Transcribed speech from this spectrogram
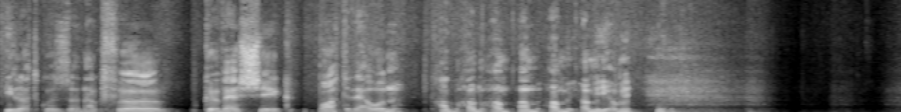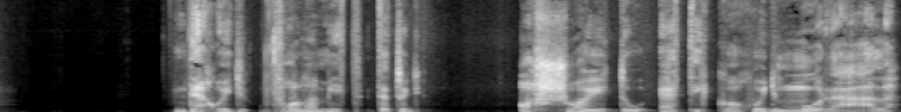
iratkozzanak föl, kövessék Patreon, ham, ham, ham, ham, ham, ham, ham. De hogy valamit, tehát hogy a sajtóetika, hogy morál,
